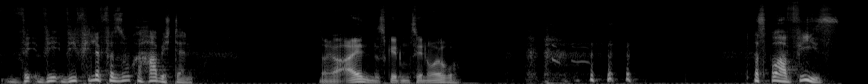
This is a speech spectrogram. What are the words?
Wie, wie, wie viele Versuche habe ich denn? Naja, einen, das geht um 10 Euro. das war fies.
